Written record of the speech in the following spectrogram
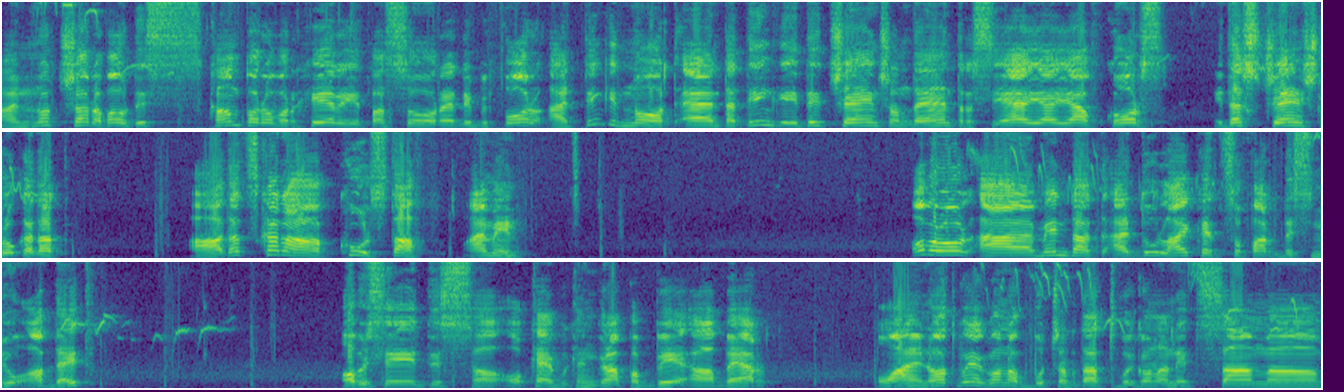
I'm not sure about this camper over here, it was so already before. I think it not, and I think it did change on the entrance. Yeah, yeah, yeah, of course. It does change, look at that. Uh, that's kinda cool stuff, I mean. Overall, I mean that I do like it so far, this new update. Obviously, this, uh, okay, we can grab a bear, bear. Why not? We're gonna butcher that, we're gonna need some, uh,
